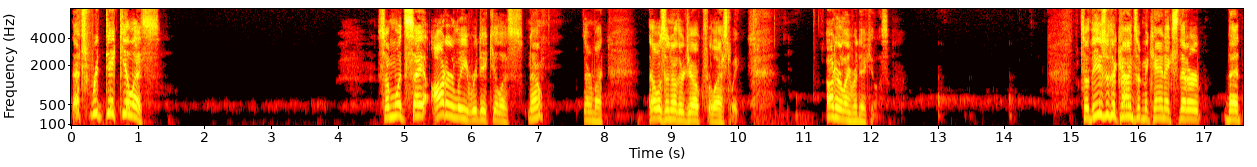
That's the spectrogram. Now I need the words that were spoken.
That's ridiculous. Some would say utterly ridiculous. No? Never mind. That was another joke for last week. Utterly ridiculous. So these are the kinds of mechanics that are that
